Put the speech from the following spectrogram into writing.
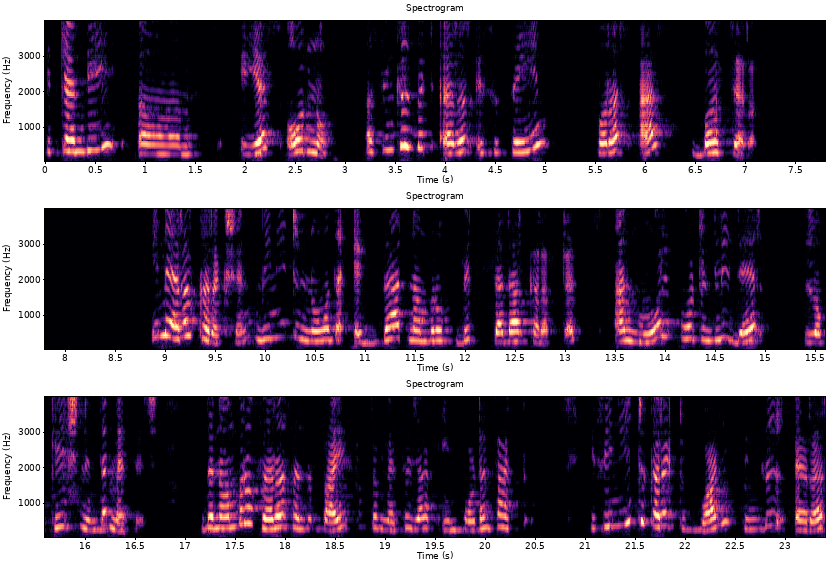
It can be um, yes or no. A single bit error is the same for us as burst error. In error correction, we need to know the exact number of bits that are corrupted and more importantly their location in the message. The number of errors and the size of the message are important factors. If we need to correct one single error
